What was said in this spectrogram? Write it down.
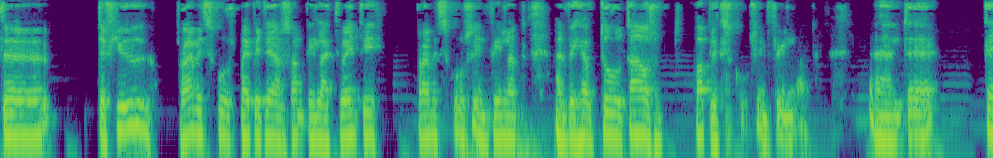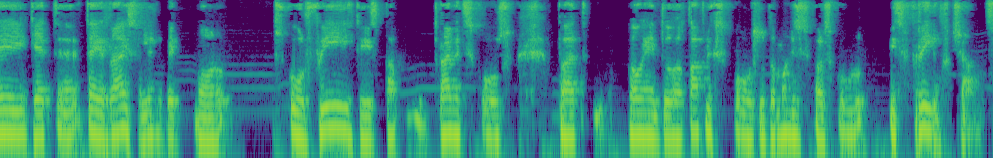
The the few private schools, maybe there are something like 20 private schools in Finland, and we have 2,000 public schools in Finland, and uh, they get uh, they rise a little bit more school fee these private schools, but going to a public school to the municipal school is free of charge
